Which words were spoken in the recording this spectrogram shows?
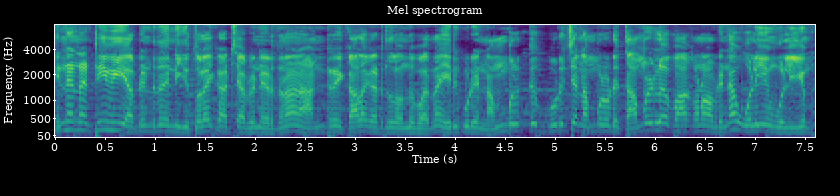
என்னென்ன டிவி அப்படின்றது இன்றைக்கி தொலைக்காட்சி அப்படின்னு எடுத்தோம்னா அன்றைய காலகட்டத்தில் வந்து பார்த்தா இருக்கக்கூடிய நம்மளுக்கு பிடிச்ச நம்மளுடைய தமிழில் பார்க்கணும் அப்படின்னா ஒளியும் ஒளியும்.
